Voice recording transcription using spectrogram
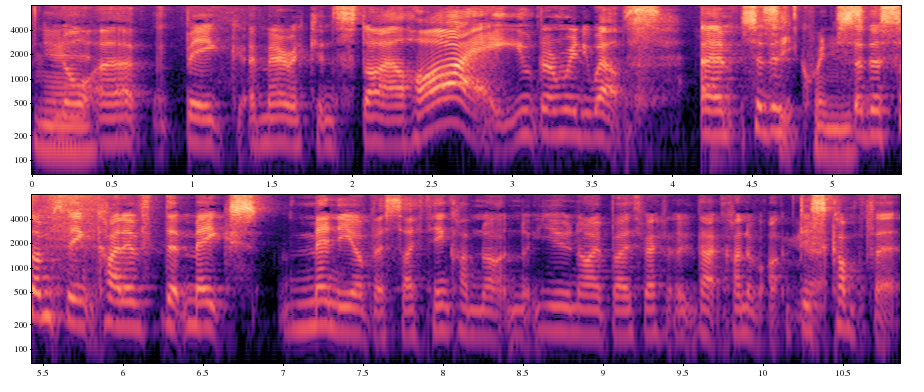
not a big American style hi you've done really well um, so there's, Sequins. so there's something kind of that makes many of us, I think, I'm not, you and I both recognize that kind of discomfort.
